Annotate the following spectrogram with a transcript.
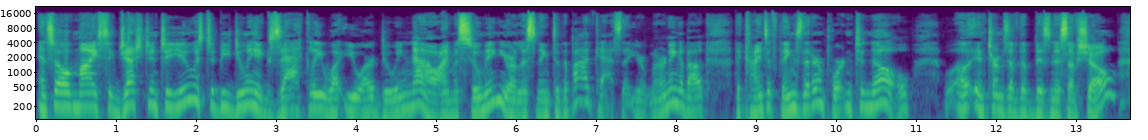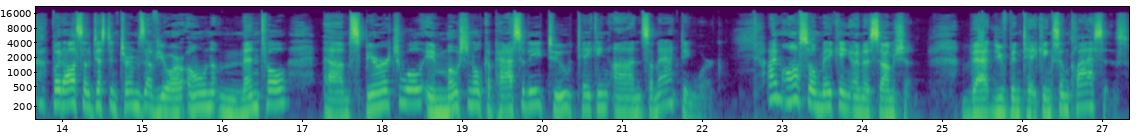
And so my suggestion to you is to be doing exactly what you are doing now. I'm assuming you're listening to the podcast, that you're learning about the kinds of things that are important to know uh, in terms of the business of show, but also just in terms of your own mental, um, spiritual, emotional capacity to taking on some acting work. I'm also making an assumption that you've been taking some classes.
